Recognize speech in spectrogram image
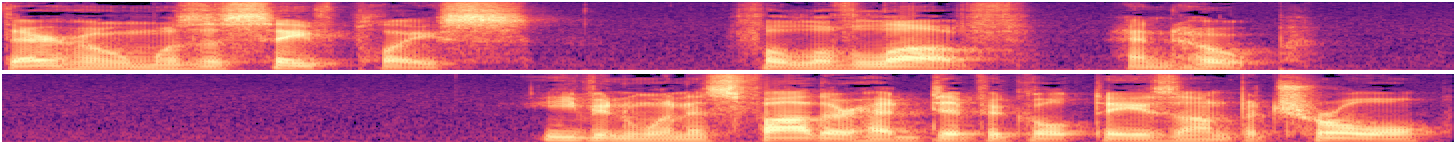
Their home was a safe place, full of love and hope. Even when his father had difficult days on patrol,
